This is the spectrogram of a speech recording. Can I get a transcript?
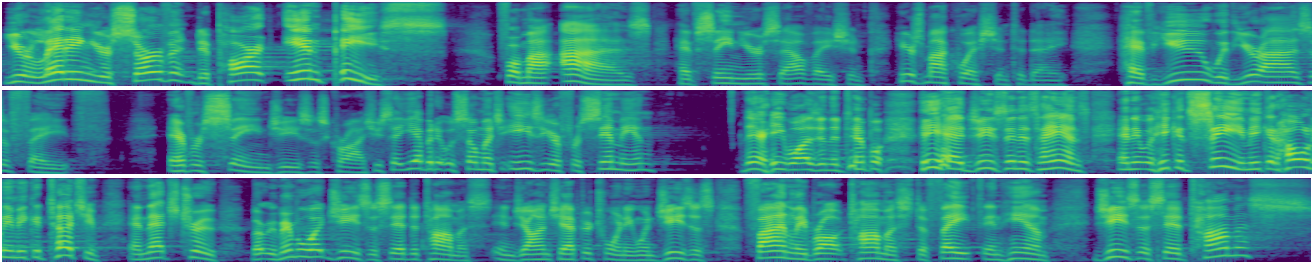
you're letting your servant depart in peace, for my eyes have seen your salvation. Here's my question today Have you, with your eyes of faith, ever seen Jesus Christ? You say, Yeah, but it was so much easier for Simeon. There he was in the temple. He had Jesus in his hands, and it, he could see him, he could hold him, he could touch him. And that's true. But remember what Jesus said to Thomas in John chapter 20 when Jesus finally brought Thomas to faith in him. Jesus said, Thomas,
